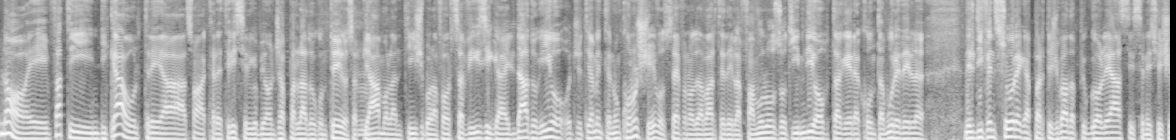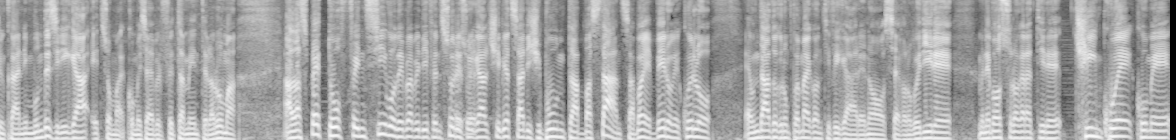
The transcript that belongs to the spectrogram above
No, e infatti indica oltre a, insomma, a, caratteristiche di cui abbiamo già parlato con te, lo sappiamo, mm. l'anticipo, la forza fisica, il dato che io oggettivamente non conoscevo, Stefano, da parte del favoloso team di Opta che racconta pure del, del difensore che ha partecipato a più gol e assist nei suoi 5 anni in Bundesliga e insomma, come sai perfettamente, la Roma all'aspetto offensivo dei propri difensori eh sui calci piazzati ci punta abbastanza. Poi è vero che quello è un dato che non puoi mai quantificare, no Stefano? Puoi dire me ne possono garantire 5 come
